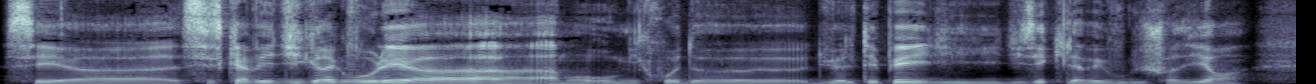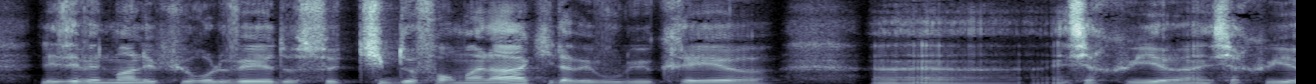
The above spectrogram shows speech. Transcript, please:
c'est c'est ce qu'avait dit Greg Vollet à, au micro de, du LTP. Il, disait qu'il avait voulu choisir les événements les plus relevés de ce type de format-là, qu'il avait voulu créer un, un, circuit un circuit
